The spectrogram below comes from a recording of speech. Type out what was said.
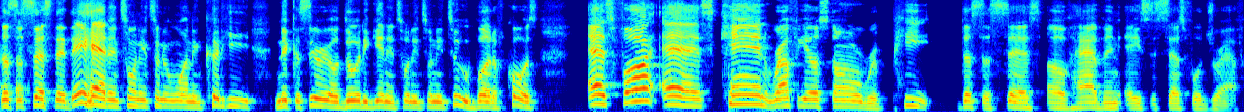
the success that they had in 2021 and could he, Nick Caserio, do it again in 2022? But of course, as far as can Rafael Stone repeat the success of having a successful draft,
